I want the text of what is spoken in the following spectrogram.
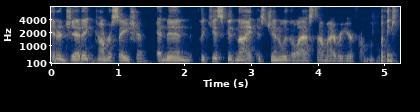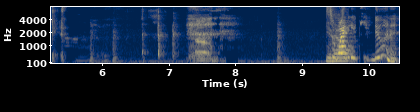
energetic conversation. And then the kiss goodnight is generally the last time I ever hear from them again. um, so know, why do you keep doing it?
